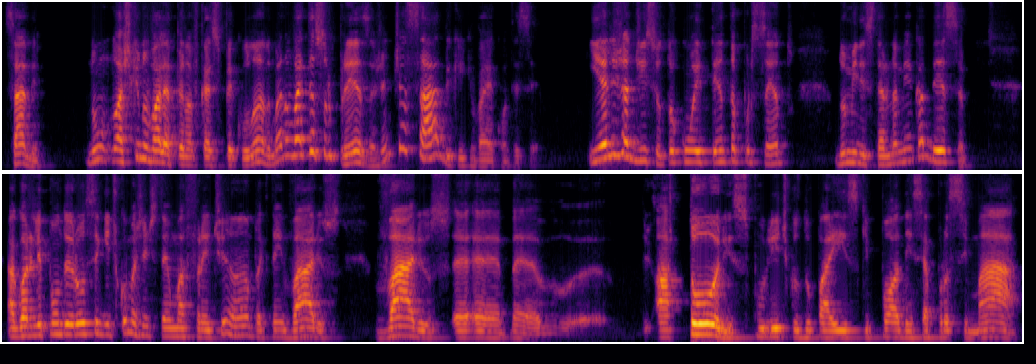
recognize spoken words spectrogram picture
Sabe? Não, acho que não vale a pena ficar especulando, mas não vai ter surpresa. A gente já sabe o que, que vai acontecer. E ele já disse: eu estou com 80% do ministério na minha cabeça. Agora, ele ponderou o seguinte: como a gente tem uma frente ampla, que tem vários, vários é, é, é, atores políticos do país que podem se aproximar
